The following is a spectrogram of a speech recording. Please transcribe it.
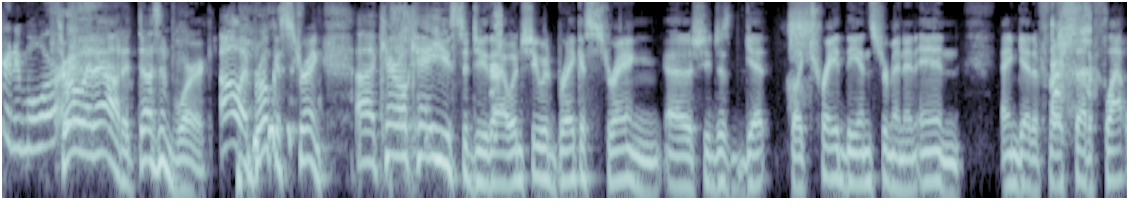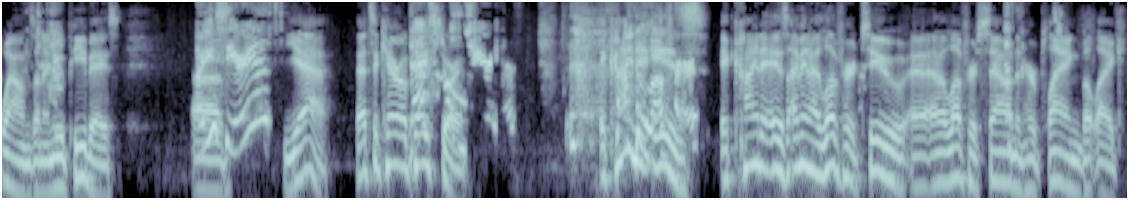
work anymore. Throw it out. It doesn't work. Oh, I broke a string. Uh, Carol Kaye used to do that when she would break a string. Uh, she'd just get like trade the instrument and in and get a fresh set of flat wounds on a new P bass. Are you Uh, serious? Yeah, that's a Carol Kaye story. hilarious. It kind of is. her. It kind of is. I mean, I love her too. Uh, I love her sound and her playing, but like,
